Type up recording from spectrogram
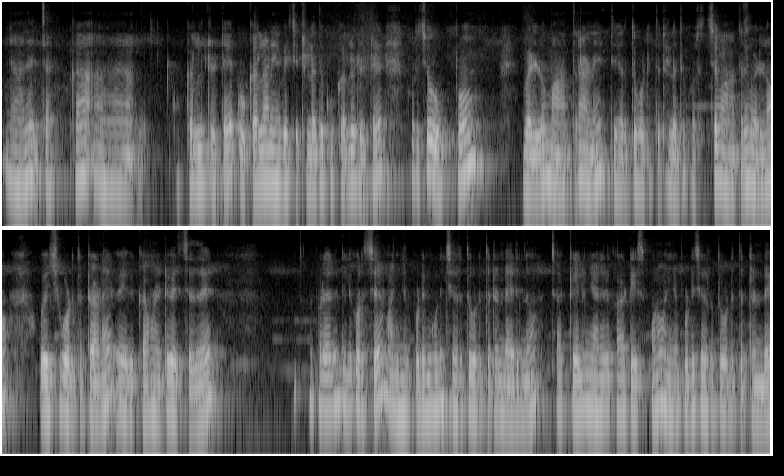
ഞാൻ ചക്ക കുക്കറിലിട്ടിട്ട് കുക്കറിലാണ് ഞാൻ വെച്ചിട്ടുള്ളത്. കുക്കറിലിട്ടിട്ട് കുറച്ച് ഉപ്പും വെള്ളം മാത്രമാണ് ചേർത്ത് കൊടുത്തിട്ടുള്ളത്. കുറച്ച് മാത്രം വെള്ളം ഒഴിച്ച് കൊടുത്തിട്ടാണ് വേവിക്കാൻ വേണ്ടിയിട്ട് വെച്ചത്. അതുപോലെ ഇതിൽ കുറച്ച് മഞ്ഞൾപ്പൊടിയും കൂടി ചേർത്ത് കൊടുത്തിട്ടുണ്ടായിരുന്നു. ചക്കയിൽ ഞാനൊരു കാൽ ടീസ്പൂൺ മഞ്ഞൾപ്പൊടി ചേർത്ത് കൊടുത്തിട്ടുണ്ട്.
